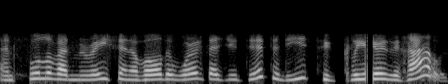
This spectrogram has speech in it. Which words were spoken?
and full of admiration of all the work that you did to these to clear the house.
